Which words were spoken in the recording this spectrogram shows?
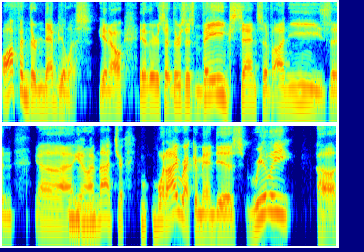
Often they're nebulous. You know, there's a, there's this vague sense of unease, and uh, mm-hmm. you know, I'm mm-hmm. not sure. What I recommend is really uh,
